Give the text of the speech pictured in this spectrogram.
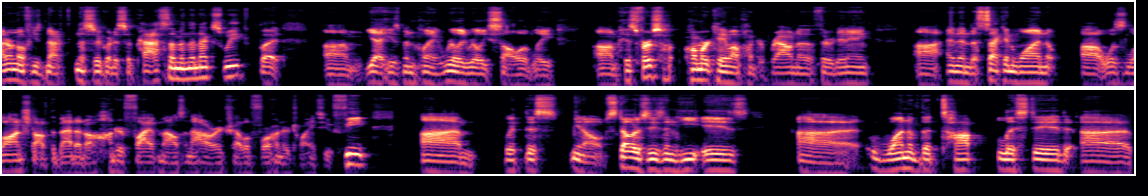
I don't know if he's not necessarily going to surpass them in the next week, but um, yeah, he's been playing really, really solidly. Um, his first homer came off Hunter Brown in the third inning, uh, and then the second one uh, was launched off the bat at 105 miles an hour traveled 422 feet. Um, with this, you know, stellar season, he is uh, one of the top listed uh,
